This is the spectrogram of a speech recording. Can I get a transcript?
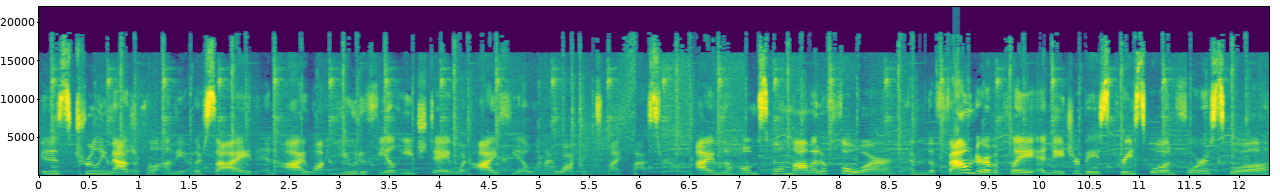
It is truly magical on the other side, and I want you to feel each day what I feel when I walk into my classroom. I am the homeschool mama to four, I'm the founder of a play and nature based preschool and forest school,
